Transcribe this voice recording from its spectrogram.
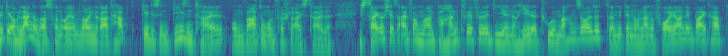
Damit ihr auch lange was von eurem neuen Rad habt, geht es in diesem Teil um Wartung und Verschleißteile. Ich zeige euch jetzt einfach mal ein paar Handgriffe, die ihr nach jeder Tour machen solltet, damit ihr noch lange Freude an dem Bike habt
